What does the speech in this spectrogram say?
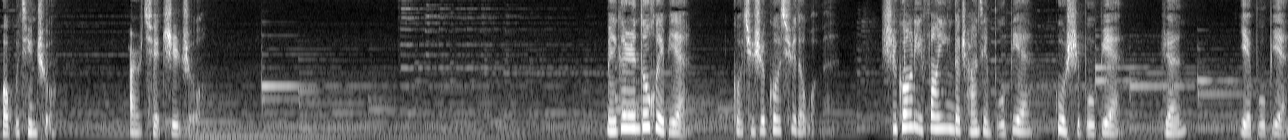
我不清楚，而且执着。每个人都会变，过去是过去的我们，时光里放映的场景不变，故事不变，人也不变。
